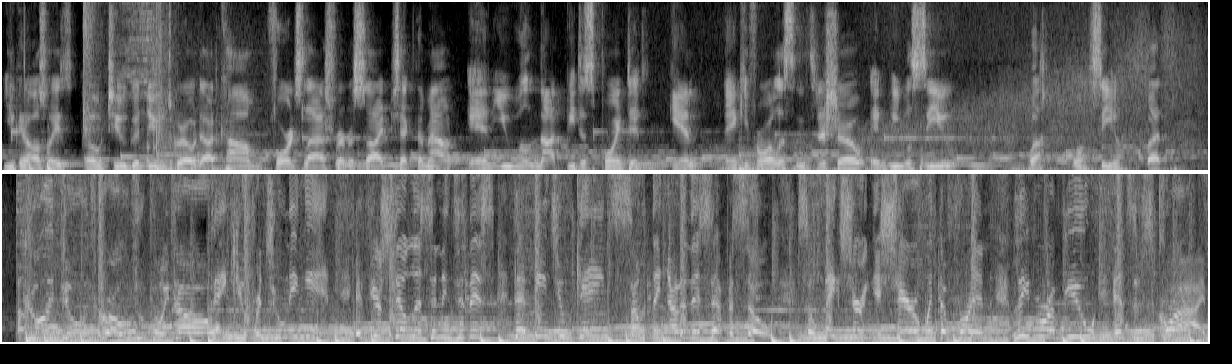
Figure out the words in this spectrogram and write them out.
You can also go to gooddudesgrow.com forward slash Riverside. Check them out, and you will not be disappointed. Again, thank you for listening to the show, and we will see you. Well, we won't see you, but Good Dudes Grow 2.0. Thank you for tuning in. If you're still listening to this, that means you gained something out of this episode. So make sure you share it with a friend, leave a review, and subscribe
